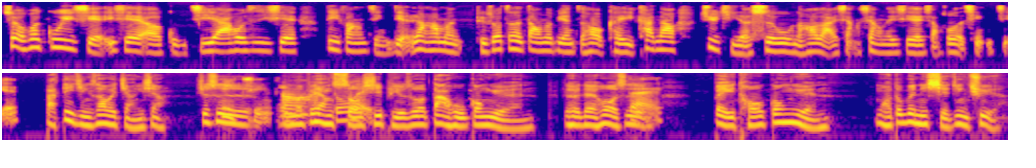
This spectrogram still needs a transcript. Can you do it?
所以我会故意写一些呃古迹啊，或者是一些地方景点，让他们比如说真的到那边之后，可以看到具体的事物，然后来想象那些小说的情节。把地景稍微讲一下，就是我们非常熟悉，比如说大湖公园，对不对？或者是，北投公园，哇，都被你写进去了。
